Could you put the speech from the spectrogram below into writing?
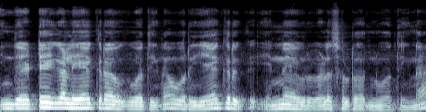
இந்த எட்டேகால் ஏக்கராவுக்கு பார்த்திங்கன்னா ஒரு ஏக்கருக்கு என்ன இவர் விலை சொல்கிறாருன்னு பார்த்தீங்கன்னா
